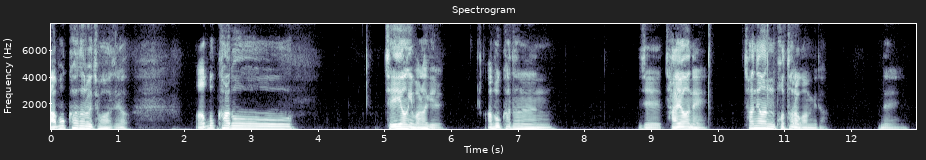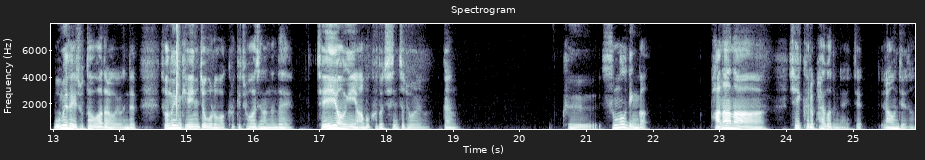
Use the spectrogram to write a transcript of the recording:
아보카도를 좋아하세요? 아보카도 제이 형이 말하길 아보카도는 이제 자연의 천연 버터라고 합니다. 네 몸에 되게 좋다고 하더라고요. 근데 저는 개인적으로 막 그렇게 좋아하진 않는데 제이 형이 아보카도 진짜 좋아해요. 약간 그 스무디인가 바나나 쉐이크를 팔거든요. 이제 라운지에서.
